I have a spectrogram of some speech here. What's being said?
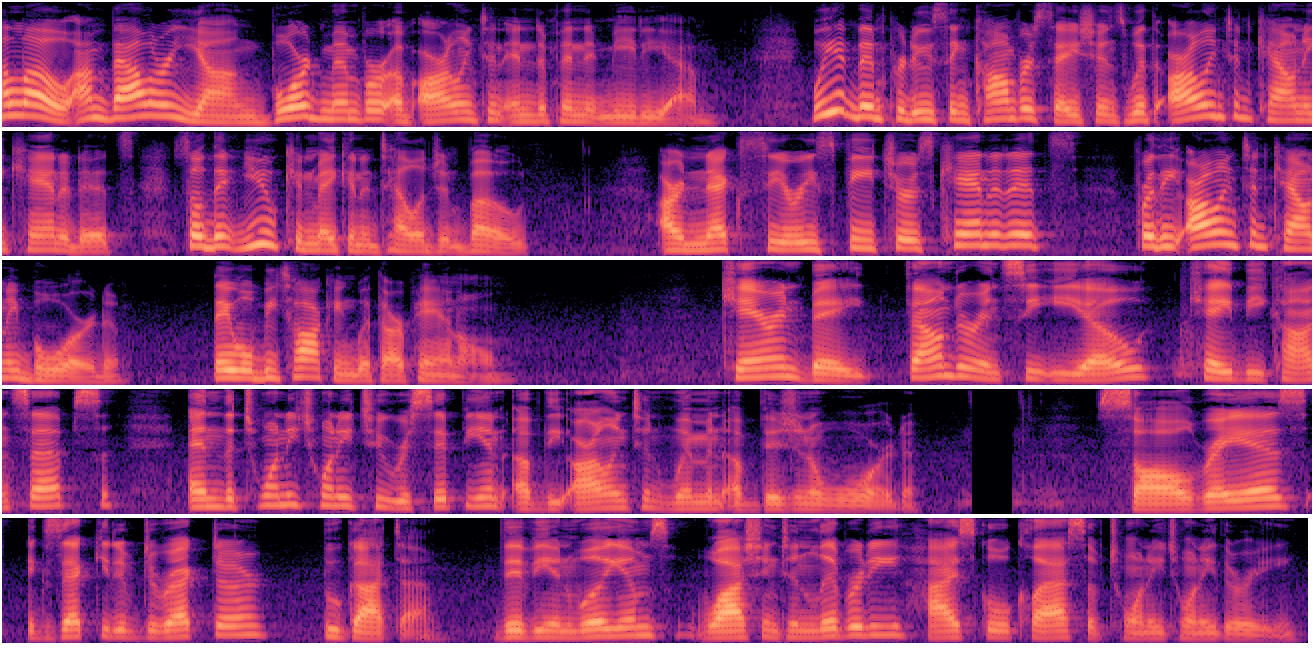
Hello, I'm Valerie Young, board member of Arlington Independent Media. We have been producing conversations with Arlington County candidates so that you can make an intelligent vote. Our next series features candidates for the Arlington County Board. They will be talking with our panel. Karen Bate, founder and CEO, KB Concepts, and the 2022 recipient of the Arlington Women of Vision Award. Saul Reyes, Executive Director, Bugata. Vivian Williams, Washington Liberty High School Class of 2023.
